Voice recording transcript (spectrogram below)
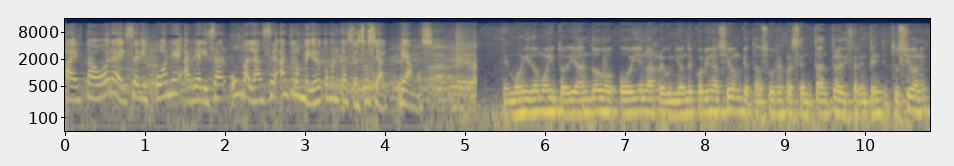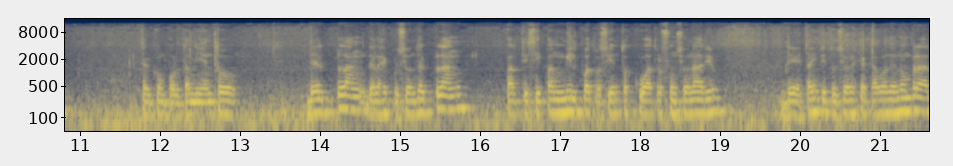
A esta hora él se dispone a realizar un balance ante los medios de comunicación social. Veamos. Hemos ido monitoreando hoy en la reunión de coordinación que están sus representantes de las diferentes instituciones, el comportamiento del plan, de la ejecución del plan, participan 1.404 funcionarios de estas instituciones que acabo de nombrar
